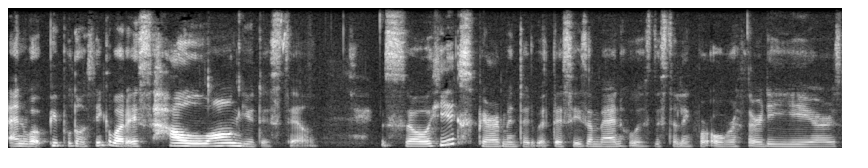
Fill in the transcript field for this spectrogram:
and what people don't think about is how long you distill. So he experimented with this. He's a man who is distilling for over 30 years,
